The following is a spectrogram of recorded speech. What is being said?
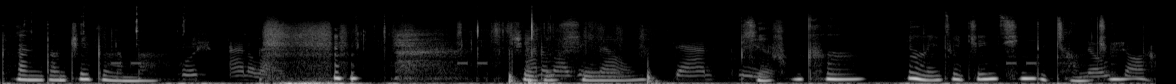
看到这个了吗？这个是皮肤科用来做针清的长针啊。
